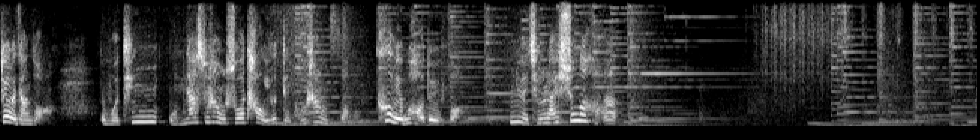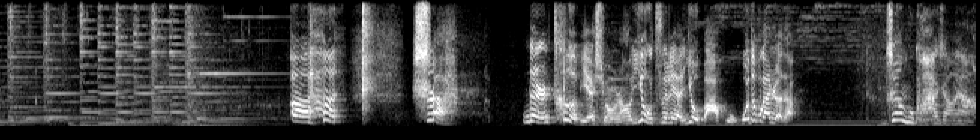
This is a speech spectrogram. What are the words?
对了，江总。我听我们家苏畅说，他有一个顶头上司，特别不好对付，虐起人来凶得很。啊，是啊，那人特别凶，然后又自恋又跋扈，我都不敢惹他。这么夸张呀？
